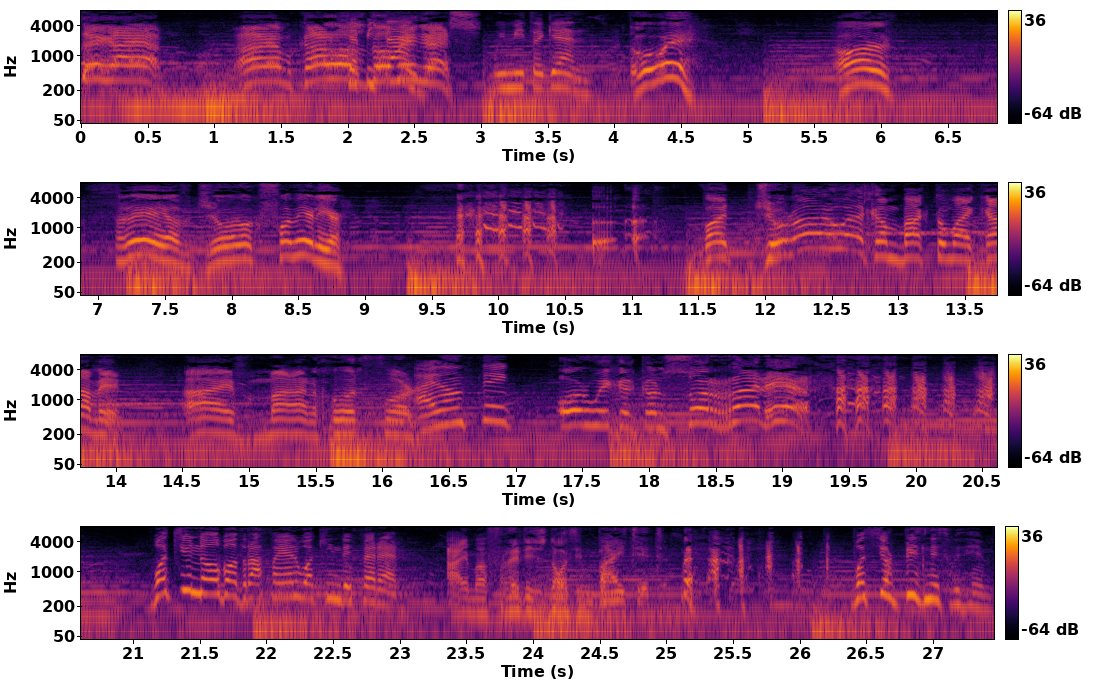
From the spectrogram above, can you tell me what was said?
thing I am. I am Carlos Capitan, Dominguez. we meet again. Do we? All three of you look familiar. but you're all welcome back to my cabin. I've manhood for... I don't think... Or we could consort right here. What do you know about Rafael Joaquin de Ferrer? I'm afraid he's not invited. What's your business with him?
